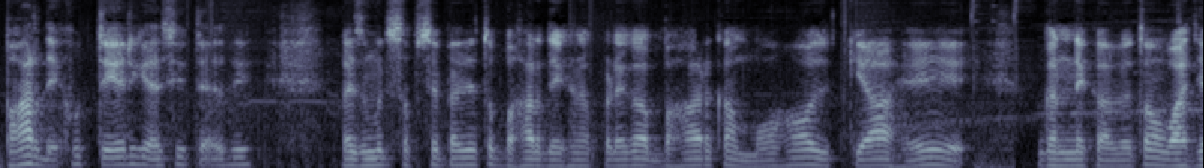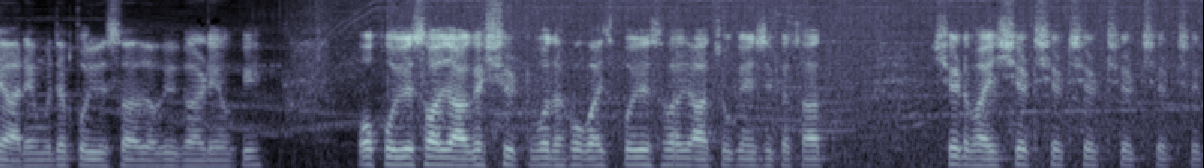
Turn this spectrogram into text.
बाहर देखो, तेरी ऐसी तैसी गाइस मुझे सबसे पहले तो बाहर देखना पड़ेगा। बाहर का माहौल क्या है? गन्ने का लेता हूँ आवाज़ें आ रही है मुझे पुलिस वालों की गाड़ियों की। ओ पुलिस वाले आ गए शिट वो देखो गाइस पुलिस वाले आ चुके हैं इसी के साथ। शिट भाई shit shit shit shit shit shit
